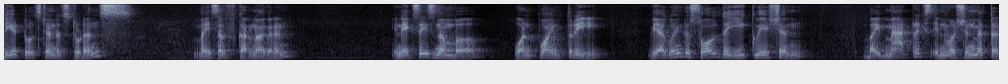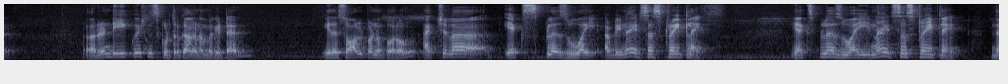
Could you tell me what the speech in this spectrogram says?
Dear 12th standard students, myself Karnagaran. In exercise number 1.3, we are going to solve the equation by matrix inversion method. Method ரெண்டு ஈக்குவேஷன்ஸ் கொடுத்துருக்காங்க நம்மக்கிட்ட இதை சால்வ் பண்ண போகிறோம் ஆக்சுவலாக எக்ஸ் ப்ளஸ் ஒய் அப்படின்னா it's a straight line X plus ஒய்னா இட்ஸ் அ ஸ்ட்ரெயிட் லைன் இந்த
